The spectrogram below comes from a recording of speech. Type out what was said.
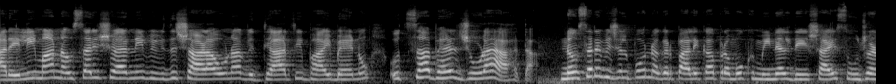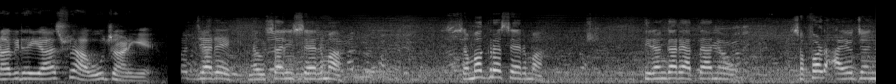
આ રેલીમાં નવસારી શહેરની વિવિધ શાળાઓના વિદ્યાર્થી ભાઈ બહેનો ઉત્સાહભેર જોડાયા હતા. નવસારી વિજલપુર નગરપાલિકા પ્રમુખ મિનલ દેસાઈ શું જણાવી રહ્યા છે આવો જાણીએ. જ્યારે નવસારી શહેરમાં, સમગ્ર શહેરમાં તિરંગા યાત્રાનું સફળ આયોજન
